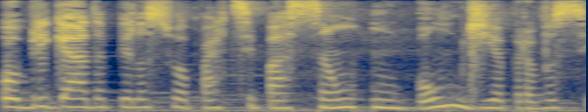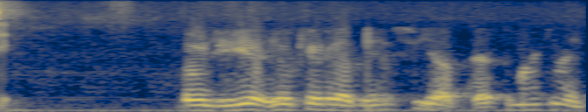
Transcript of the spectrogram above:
Obrigada pela sua participação, um bom dia para você. Bom dia, eu que agradeço e até semana que vem.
